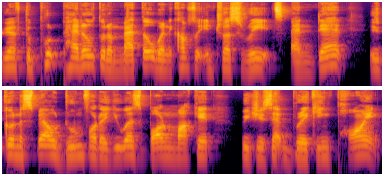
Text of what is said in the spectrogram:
You have to put pedal to the metal when it comes to interest rates, and that is going to spell doom for the US bond market, which is at breaking point.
